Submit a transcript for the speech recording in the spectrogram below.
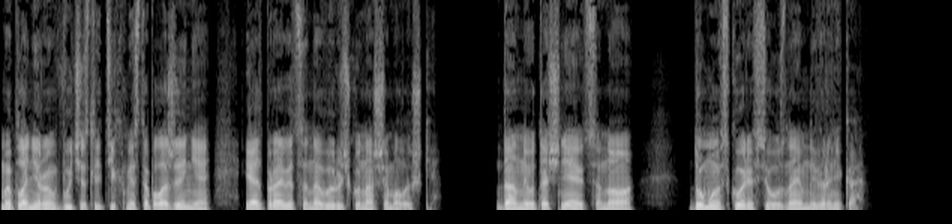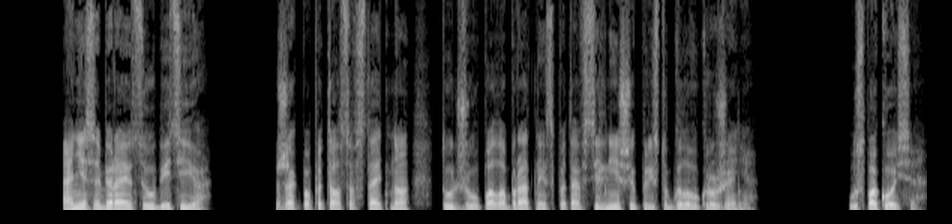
Мы планируем вычислить их местоположение и отправиться на выручку нашей малышки. Данные уточняются, но, думаю, вскоре все узнаем наверняка». «Они собираются убить ее?» Жак попытался встать, но тут же упал обратно, испытав сильнейший приступ головокружения. «Успокойся.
